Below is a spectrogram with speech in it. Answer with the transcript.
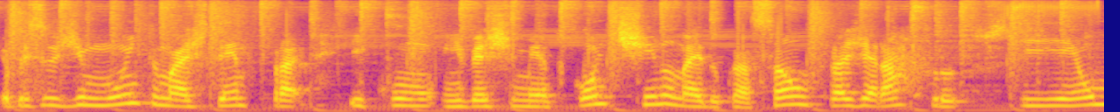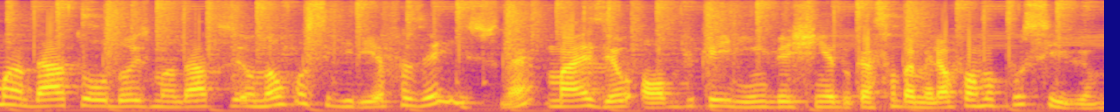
Eu preciso de muito mais tempo para e com investimento contínuo na educação para gerar frutos. E em um mandato ou dois mandatos eu não conseguiria fazer isso, né? Mas eu, óbvio, que iria investir em educação da melhor forma possível.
